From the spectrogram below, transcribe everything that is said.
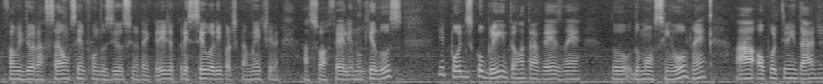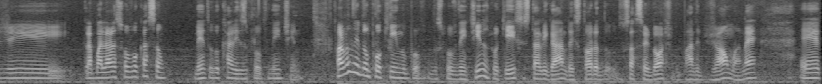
Uma família de oração, sempre conduziu o Senhor da igreja, cresceu ali praticamente né, a sua fé ali no Queluz e pôde descobrir, então, através né, do, do Monsenhor, né, a oportunidade de trabalhar a sua vocação dentro do carisma providentino. Falando ainda um pouquinho dos providentinos, porque isso está ligado à história do, do sacerdote, do padre Djalma, né? É,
